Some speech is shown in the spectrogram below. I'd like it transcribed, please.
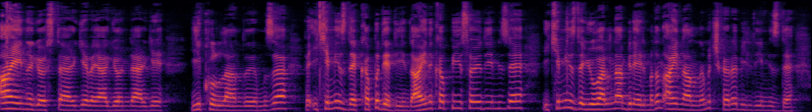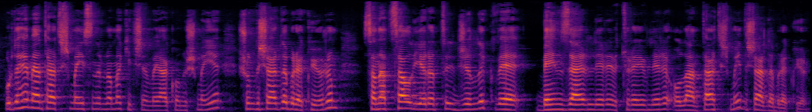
aynı gösterge veya göndergeyi kullandığımıza ve ikimiz de kapı dediğinde aynı kapıyı söylediğimizde ikimiz de yuvarlanan bir elmadan aynı anlamı çıkarabildiğimizde. Burada hemen tartışmayı sınırlamak için veya konuşmayı şunu dışarıda bırakıyorum. Sanatsal yaratıcılık ve benzerleri, türevleri olan tartışmayı dışarıda bırakıyorum.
